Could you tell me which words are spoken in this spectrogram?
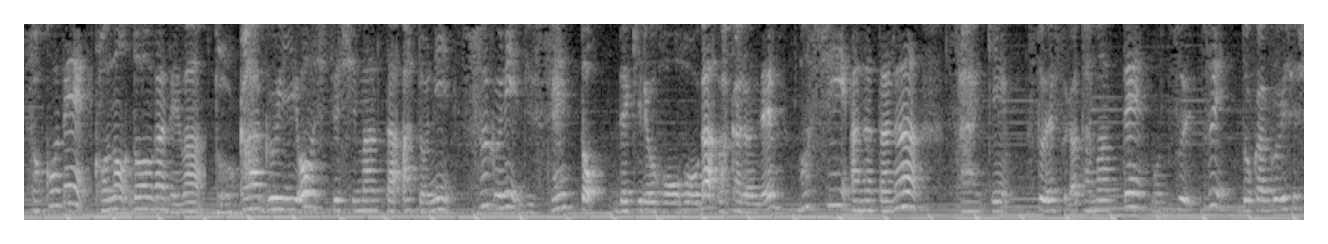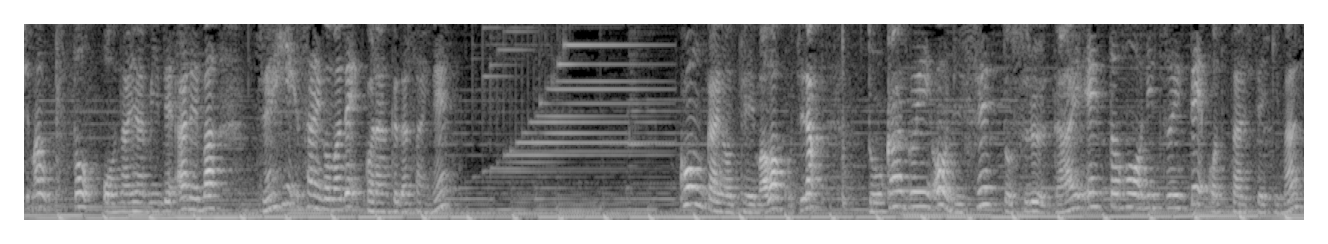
そこでこの動画ではドカ食いをしてしまった後にすぐにリセット。できる方法がわかるんです。もしあなたが最近ストレスが溜まってもうついついドカ食いしてしまうとお悩みであればぜひ最後までご覧くださいね。今回のテーマはこちら。ドカ食いをリセットするダイエット法についてお伝えしていきます。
